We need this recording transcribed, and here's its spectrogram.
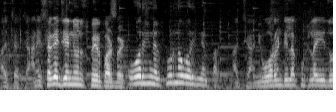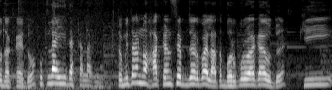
अच्छा अच्छा. आणि सगळे जेन्युअन स्पेअर पार्ट भेटतात. ओरिजिनल पूर्ण ओरिजिनल पार्ट अच्छा आणि वॉरंटीला कुठलाही जो धक्का येतो? कुठलाही धक्का लागणार. तर मित्रांनो हा कन्सेप्ट जर पाहिला आता भरपूर वेळा काय होतं की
